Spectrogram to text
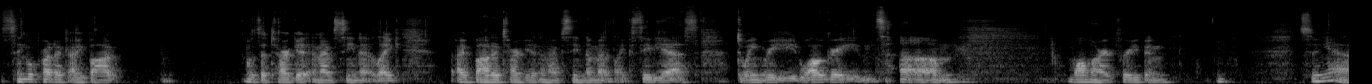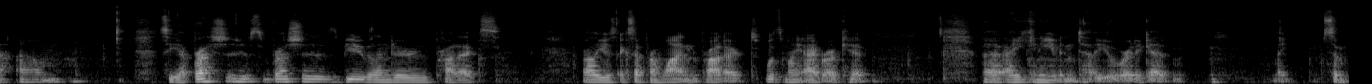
single product I bought was at Target and I've seen it like I bought at Target and I've seen them at like CVS, Duane Reade, Walgreens, um, Walmart for even. So yeah, um, so yeah, brushes, brushes, beauty blenders, products are all used except for one product was my eyebrow kit. But I can even tell you where to get like some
